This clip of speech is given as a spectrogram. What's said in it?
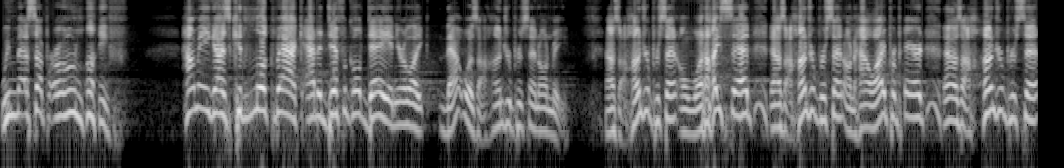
We mess up our own life. How many of you guys could look back at a difficult day and you're like, that was 100% on me? That was 100% on what I said. That was 100% on how I prepared. That was 100%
